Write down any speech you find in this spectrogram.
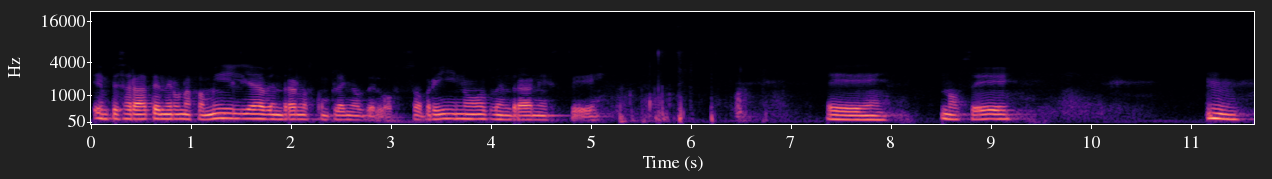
empezará a tener una familia, vendrán los cumpleaños de los sobrinos, vendrán este, eh, no sé,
